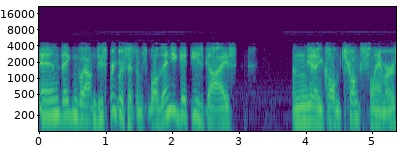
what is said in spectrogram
and they can go out and do sprinkler systems. Well, then you get these guys, and you know, you call them trunk slammers.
